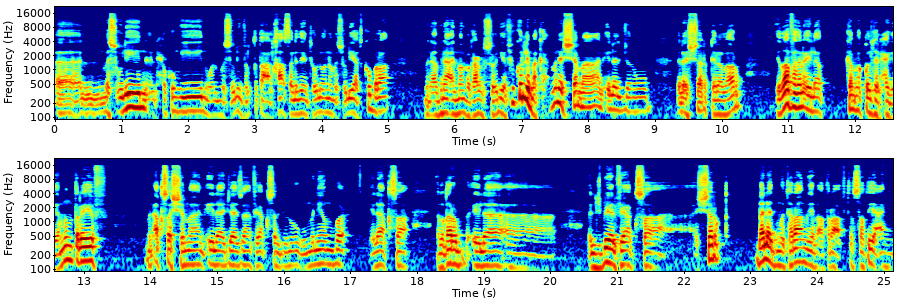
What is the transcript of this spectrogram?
آه، المسؤولين الحكوميين والمسؤولين في القطاع الخاص الذين يتولون مسؤوليات كبرى من أبناء المملكة العربية السعودية في كل مكان من الشمال إلى الجنوب إلى الشرق إلى الغرب إضافة إلى كما قلت الحقيقة من طريف من أقصى الشمال إلى جازان في أقصى الجنوب ومن ينبع إلى أقصى الغرب إلى آه، الجبيل في أقصى الشرق بلد مترامي الأطراف. تستطيع أن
